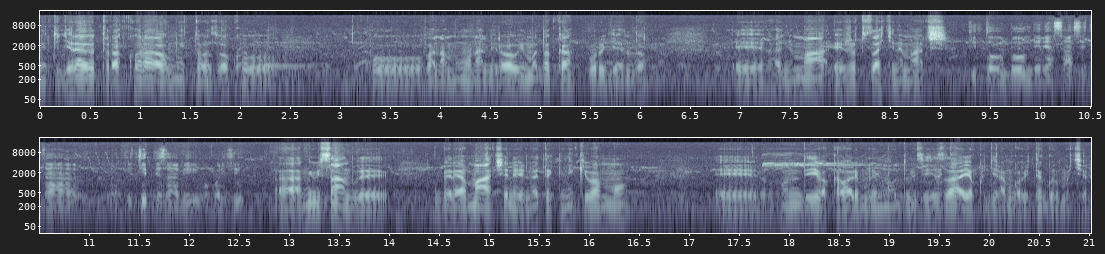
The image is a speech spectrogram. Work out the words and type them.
Nitugerayo turakora umwitozo wo ku- kuvanamo umunaniro w'imodoka w'urugendo Eh, hanyuma ejo tuzakine maci gitondo mbere ya saa sita ikipe izaba iri gukora iki? Ah, nk'ibisanzwe mbere ya maci ni rino tekinike ibamo Eh, ubundi bakaba bari muri mudu nziza yo kugira ngo bitegure umukino.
